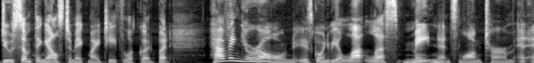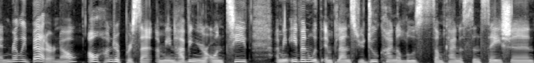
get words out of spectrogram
do something else to make my teeth look good. But having your own is going to be a lot less maintenance long term and, and, really better, no? Oh, 100%. I mean, having your own teeth, I mean, even with implants, you do kind of lose some kind of sensation.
